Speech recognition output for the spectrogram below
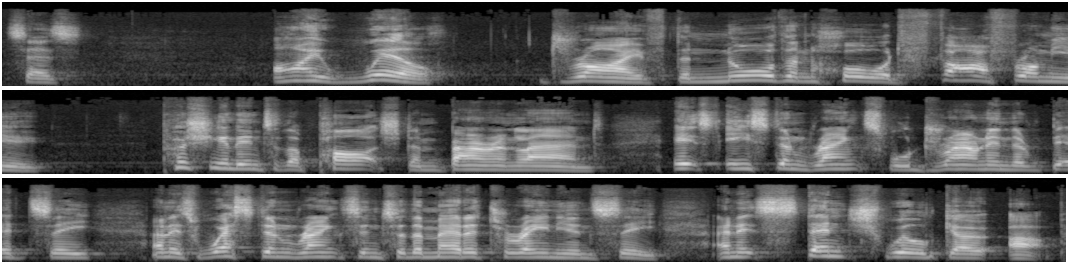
says, I will drive the northern horde far from you pushing it into the parched and barren land. Its eastern ranks will drown in the Dead Sea, and its western ranks into the Mediterranean Sea, and its stench will go up,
